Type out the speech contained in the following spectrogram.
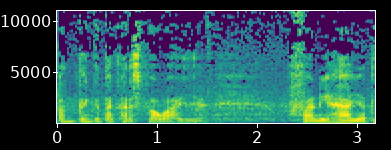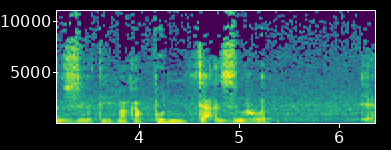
Penting kita garis bawahi ya Fanihayatu zuhdi Maka puncak zuhud ya,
